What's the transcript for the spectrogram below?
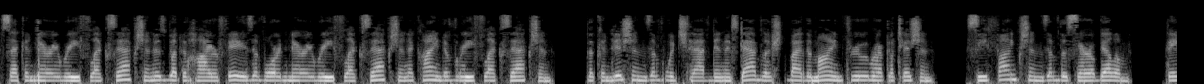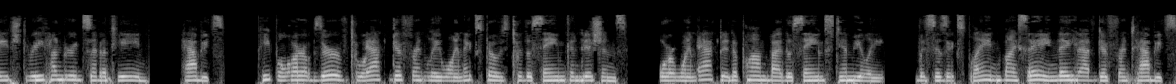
secondary reflex action is but a higher phase of ordinary reflex action, a kind of reflex action, the conditions of which have been established by the mind through repetition. See functions of the cerebellum, page 317. Habits. People are observed to act differently when exposed to the same conditions, or when acted upon by the same stimuli. This is explained by saying they have different habits.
